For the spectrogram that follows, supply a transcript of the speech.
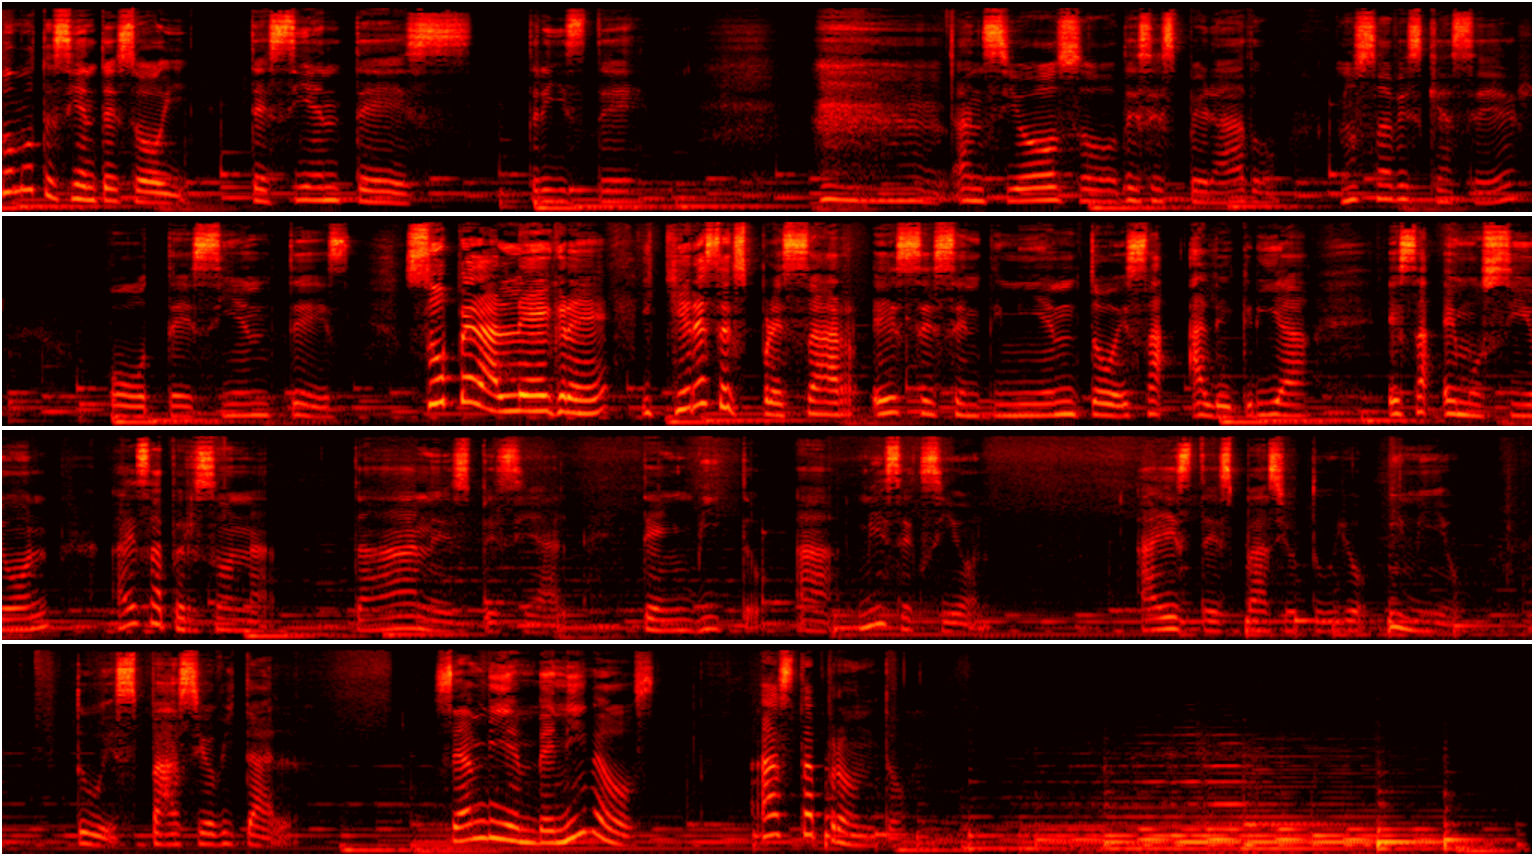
¿Cómo te sientes hoy? ¿Te sientes triste, ansioso, desesperado? ¿No sabes qué hacer? ¿O te sientes súper alegre y quieres expresar ese sentimiento, esa alegría, esa emoción a esa persona tan especial? Te invito a mi sección a este espacio tuyo y mío, tu espacio vital. Sean bienvenidos. Hasta pronto.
